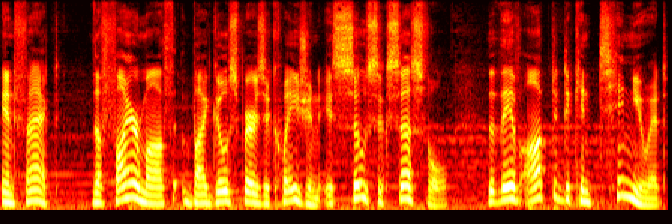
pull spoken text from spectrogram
In fact, the Firemoth by Ghost Bear's equation is so successful that they have opted to continue it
